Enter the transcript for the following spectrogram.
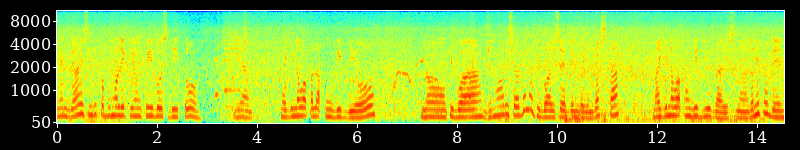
Ayan guys, hindi pa bumalik yung Pebbles dito. Ayan. May ginawa pala akong video. Ano, February, January 7 o February 7 ba yun? Basta, may ginawa akong video guys na ganito din.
